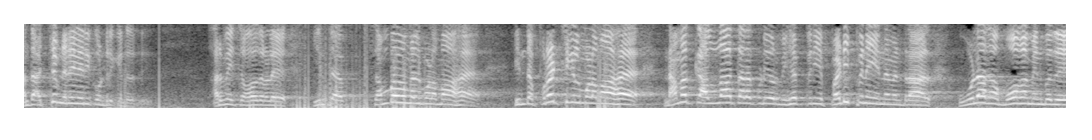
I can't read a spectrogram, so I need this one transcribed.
அந்த அச்சம் நிறைவேறிக் கொண்டிருக்கின்றது. அருமை சகோதரர்களே இந்த சம்பவங்கள் மூலமாக இந்த புரட்சிகள் மூலமாக நமக்கு அல்லாஹ் தரக்கூடிய ஒரு மிகப்பெரிய படிப்பினை என்னவென்றால் உலக மோகம் என்பது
